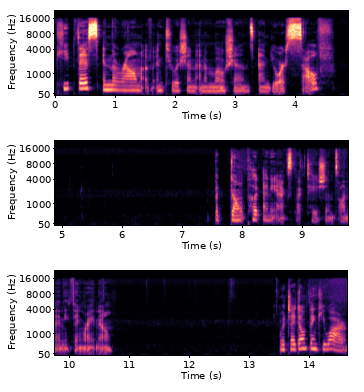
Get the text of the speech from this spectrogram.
Keep this in the realm of intuition and emotions and yourself. But don't put any expectations on anything right now. Which I don't think you are.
